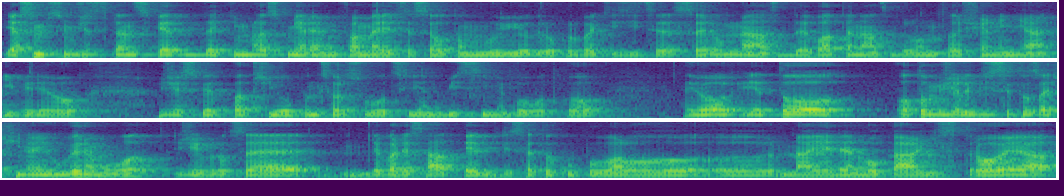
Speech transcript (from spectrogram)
já si myslím, že ten svět jde tímhle směrem. V Americe se o tom mluví od roku 2017, 2019 bylo natočený nějaký video, že svět patří open source od CNBC nebo od koho. Jo, je to o tom, že lidi si to začínají uvědomovat, že v roce 95, kdy se to kupovalo eh, na jeden lokální stroj a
